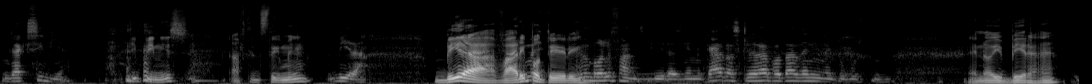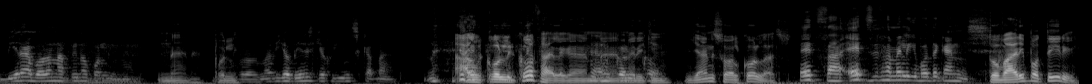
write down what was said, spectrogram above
Για αξίδια. Τι πίνεις αυτή τη στιγμή; Μπύρα. Μπύρα, βαρύ Είμαι- ποτήρι. Είμαι πολύ φαν της μπύρας. Γενικά τα σκληρά ποτά δεν είναι του γούστου μου. Ενώ η μπύρα, ε. Μπύρα μπορώ να πίνω πολύ. Ναι. Ναι, ναι, πολύ. Πρόβλημα. Δύο μπύρες και έχω γίνει σκατά. Αλκοολικό θα έλεγαν ε, Αλκοολικό. μερικοί. Γιάννης ο αλκόλας. Έτσι, θα, έτσι δεν θα με έλεγε ποτέ κανείς. Το βαρύ ποτήρι.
